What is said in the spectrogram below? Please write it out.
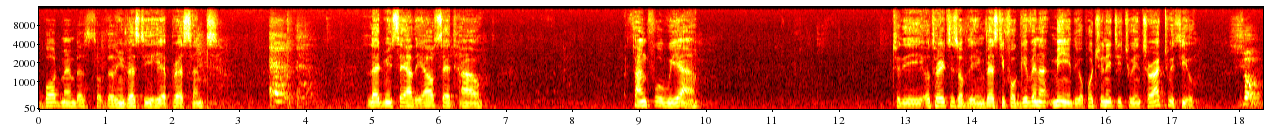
board members of the university here present, let me say at the outset how thankful we are to the authorities of the university for giving me the opportunity to interact with you. Sure.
